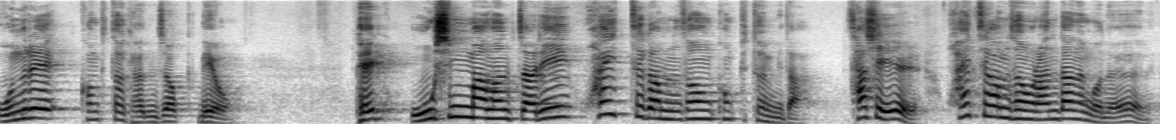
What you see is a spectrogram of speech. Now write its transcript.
오늘의 컴퓨터 견적 내용. 150만원짜리 화이트 감성 컴퓨터입니다. 사실 화이트 감성을 한다는 거는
